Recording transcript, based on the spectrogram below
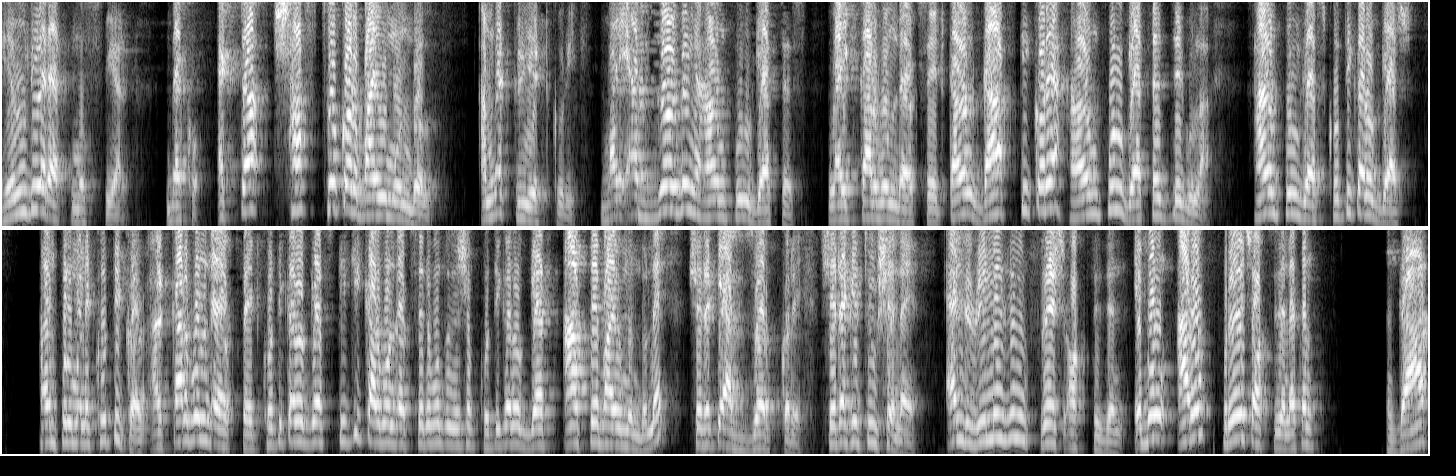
হেলদিয়ার অ্যাটমসফিয়ার দেখো, একটা স্বাস্থ্যকর বায়ুমণ্ডল আমরা ক্রিয়েট করি by absorbing harmful gases like carbon dioxide কারণ গাছ কি করে? হার্মফুল গ্যাসেস যেগুলা হার্মফুল গ্যাস ক্ষতিকারক গ্যাস হার্মফুল মানে ক্ষতিকর। আর কার্বন ডাইঅক্সাইড ক্ষতিকারক গ্যাস কি কি? কার্বন ডাইঅক্সাইডের মধ্যে যেসব ক্ষতিকারক গ্যাস আছে বায়ুমণ্ডলে, সেটাকে অ্যাবজর্ব করে, সেটাকে চুষে নেয়। অ্যান্ড রিলিজিং ফ্রেশ অক্সিজেন এবং আরও ফ্রেশ অক্সিজেন এখন গাছ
